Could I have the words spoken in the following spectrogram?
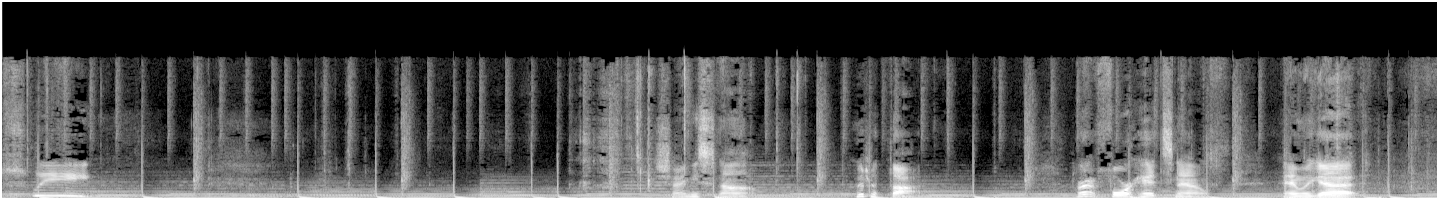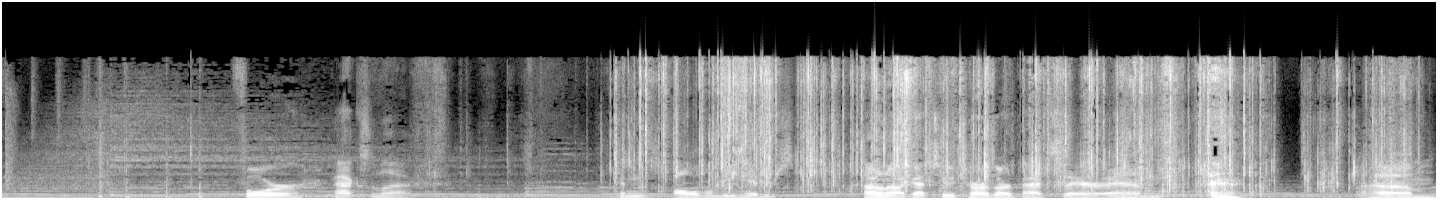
Sweet. Shiny Snom. Who'd have thought? We're at four hits now. And we got four packs left. Can all of them be hitters? I don't know. I got two Charizard packs there, and um,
